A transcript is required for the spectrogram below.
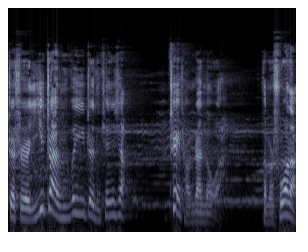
这是一战威震天下。这场战斗啊，怎么说呢？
